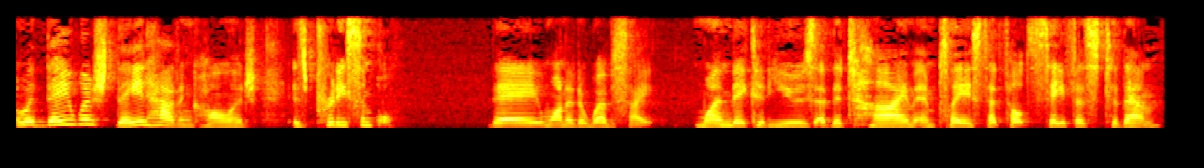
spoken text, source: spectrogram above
And what they wish they'd had in college is pretty simple. They wanted a website, one they could use at the time and place that felt safest to them,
